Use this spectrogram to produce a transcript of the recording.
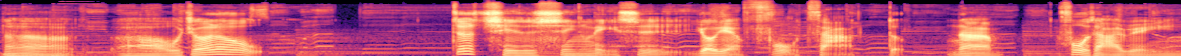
那呃，我觉得这其实心里是有点复杂的。那复杂原因，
